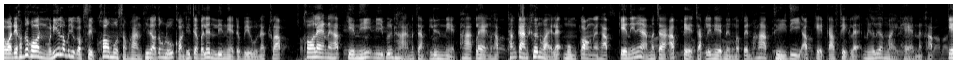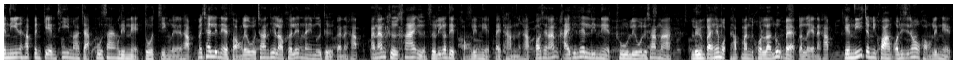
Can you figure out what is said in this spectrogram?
สวัสดีครับทุกคน วันนี้เรามาอยู่กับ 10 ข้อมูลสำคัญที่เราต้องรู้ก่อนที่จะไปเล่น Linear W นะครับข้อแรกนะครับเกมนี้มีพื้นฐานมาจาก Lineage ภาคแรกนะครับทั้งการเคลื่อนไหวและมุมกล้องนะครับเกมนี้เนี่ยมันจะอัปเกรดจาก Lineage 1มาเป็นภาพ 3D อัปเกรดกราฟิกและเนื้อเรื่องใหม่แทนนะครับเกมนี้นะครับเป็นเกมที่มาจากผู้สร้าง Lineage ตัวจริงเลยนะครับไม่ใช่ Lineage 2 Revolution ที่เราเคยเล่นในมือถือกันนะครับอันนั้นคือค่ายอื่นซื้อลิขสิทธิ์ของ Lineage ไปทำนะครับเพราะฉะนั้นใครที่เล่น Lineage 2 Revolution มา ลืมไปให้หมดครับมันคนละรูปแบบกันเลยนะครับเกมนี้จะมีความออริจินอลของ Lineage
